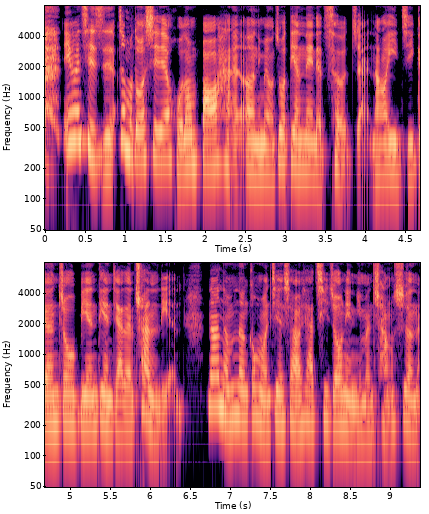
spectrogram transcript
因为其实这么多系列活动，包含呃，你们有做店内的策展，然后以及跟周边店家的串联，那能不能跟我们介绍一下七周年你们尝试了哪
